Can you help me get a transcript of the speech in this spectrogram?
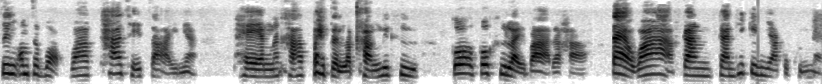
ซึ่งอ้อมจะบอกว่าค่าใช้จ่ายเนี่ยแพงนะคะ ไปแต่ละครั้งนี่คือ ก็ก็คือหลายบาทนะคะแต่ว่าการการที่กินยากับคุณหมอ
